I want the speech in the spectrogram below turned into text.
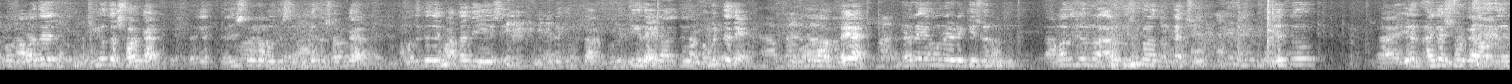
এবং আমাদের সরকার সরকার আমাদেরকে ভাতা দিয়ে গেছে এটা কিন্তু তার দেয় দেয় এমন কিছু আমাদের জন্য আরও কিছু করা দরকার ছিল। যেহেতু এর আগের সরকার আমাদের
